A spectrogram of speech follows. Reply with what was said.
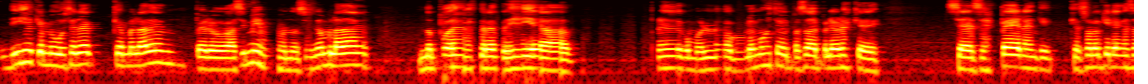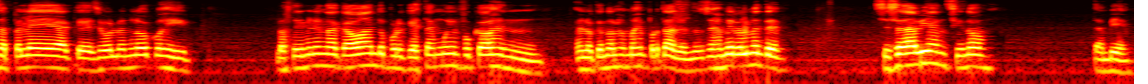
dije que me gustaría que me la den, pero así mismo, ¿no? si no me la dan, no puedes gastar energía como loco. Lo hemos visto en el pasado de peleadores que se desesperan, que, que solo quieren esa pelea, que se vuelven locos y los terminan acabando porque están muy enfocados en, en lo que no es lo más importante. Entonces a mí realmente, si se da bien, si no, también.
